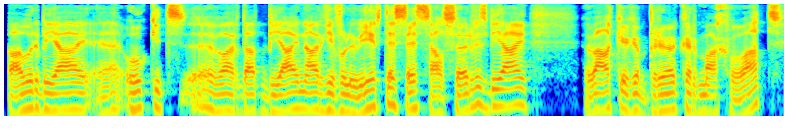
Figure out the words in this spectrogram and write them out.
Power BI, eh, ook iets eh, waar dat BI naar geëvolueerd is, is self-service BI. Welke gebruiker mag wat?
